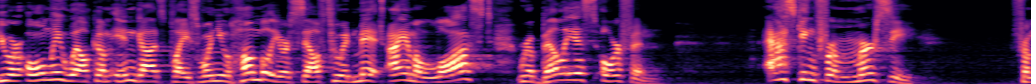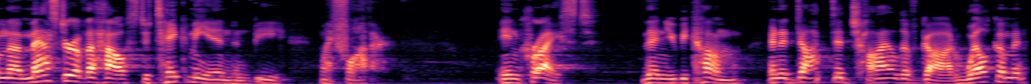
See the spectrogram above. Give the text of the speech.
You are only welcome in God's place when you humble yourself to admit, I am a lost, rebellious orphan, asking for mercy from the master of the house to take me in and be my father. In Christ, then you become an adopted child of God, welcomed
